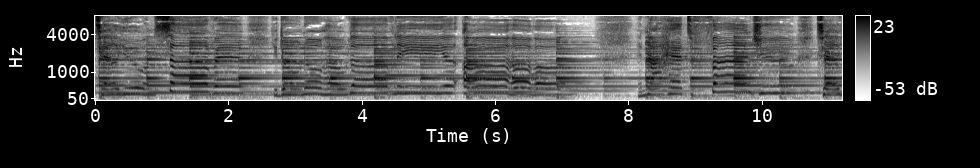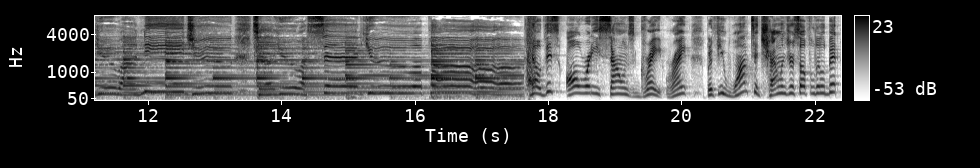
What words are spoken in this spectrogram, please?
tell you I'm sorry. You don't know how lovely you are. And I had to find you, tell you I need you, tell you I set you apart. Now, this already sounds great, right? But if you want to challenge yourself a little bit,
